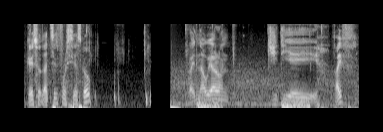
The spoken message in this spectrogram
Okay, so that's it for CSGO. Right now we are on GTA 5.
